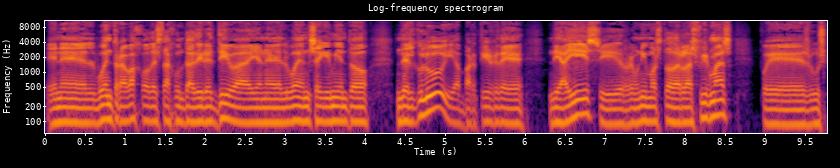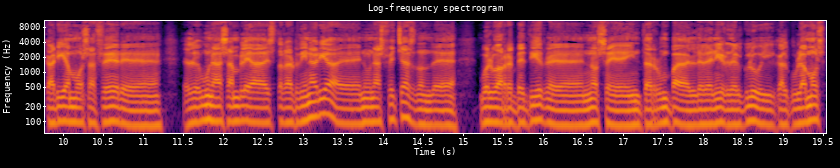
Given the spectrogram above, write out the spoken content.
en el buen trabajo de esta junta directiva y en el buen seguimiento del club y a partir de, de ahí, si reunimos todas las firmas, pues buscaríamos hacer eh, una asamblea extraordinaria en unas fechas donde, vuelvo a repetir, eh, no se interrumpa el devenir del club y calculamos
